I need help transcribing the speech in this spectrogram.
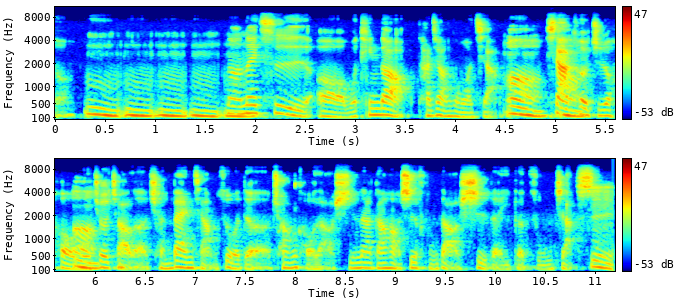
呢？嗯嗯嗯嗯。那那次呃，我听到他这样跟我讲，嗯，下课之后我就找了承办讲座的窗口老师，那刚好是辅导室的一个组长，是，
